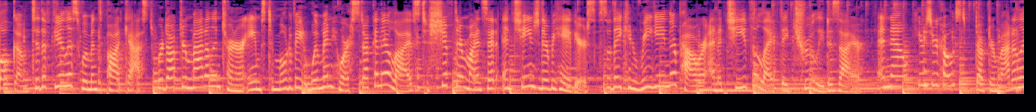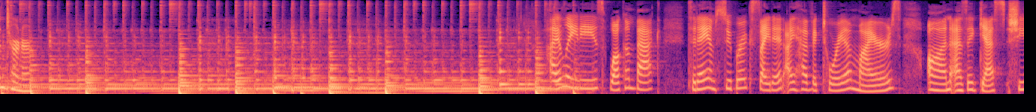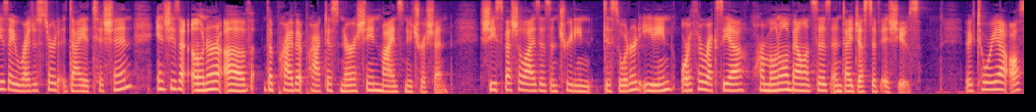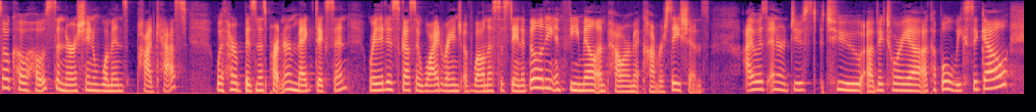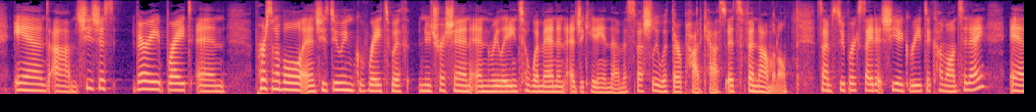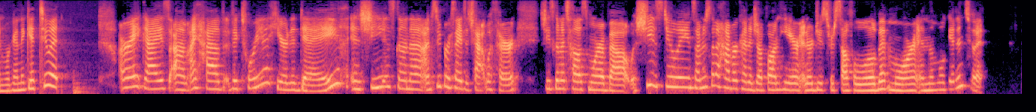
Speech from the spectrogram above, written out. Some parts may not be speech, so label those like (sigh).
Welcome to the Fearless Women's Podcast, where Dr. Madeline Turner aims to motivate women who are stuck in their lives to shift their mindset and change their behaviors so they can regain their power and achieve the life they truly desire. And now, here's your host, Dr. Madeline Turner. Hi, ladies. Welcome back. Today, I'm super excited. I have Victoria Myers on as a guest. She is a registered dietitian and she's an owner of the private practice Nourishing Minds Nutrition. She specializes in treating disordered eating, orthorexia, hormonal imbalances, and digestive issues. Victoria also co hosts the Nourishing Women's podcast with her business partner, Meg Dixon, where they discuss a wide range of wellness, sustainability, and female empowerment conversations. I was introduced to uh, Victoria a couple weeks ago, and um, she's just very bright and personable, and she's doing great with nutrition and relating to women and educating them, especially with their podcast. It's phenomenal. So I'm super excited she agreed to come on today, and we're going to get to it. All right, guys, um, I have Victoria here today, and she is gonna, I'm super excited to chat with her. She's gonna tell us more about what she's doing. So I'm just gonna have her kind of jump on here, introduce herself a little bit more, and then we'll get into it.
